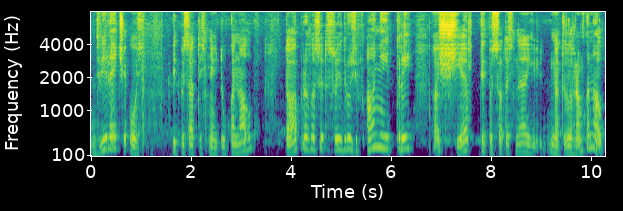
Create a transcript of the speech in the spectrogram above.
дві речі. Ось. Підписатись на YouTube канал та пригласити своїх друзів. А ні, три. А ще підписатись на, на телеграм-канал.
